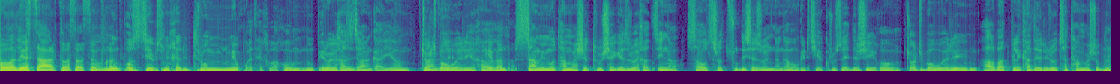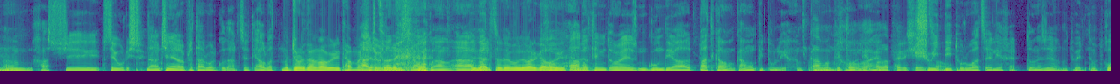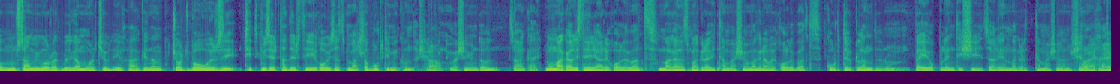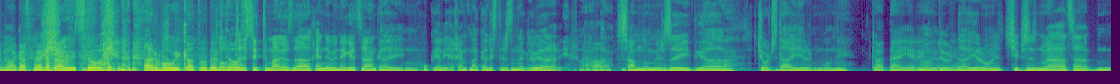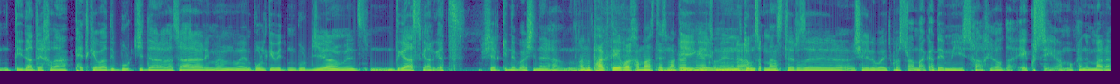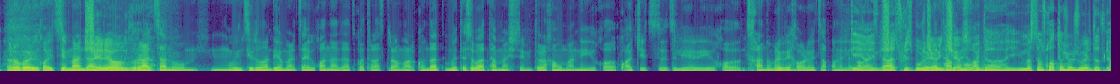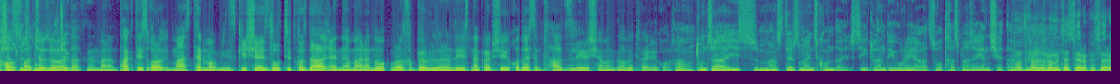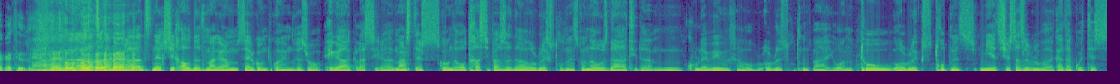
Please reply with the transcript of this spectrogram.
ჰოლანდიას წაართვას ასე ვთქვა ნუ პოზიციების მიხედვით რომ მივყვეთ ახლა ხო? ნუ პირველი ხაზი ძალიან კაია ჯორჯ ბოუერი ახლა სამი მოთამაშე თუ შეგეძლო ახლა წინა საოცრად ცუდი სეზონიდან გამოგირჩია კრუსეიდერში იყო ჯორჯ ბოუერი ალბათ ბლეკადერი როცა თამაშობდა და ხაზში სეურის დანარჩენი არაფრად არ ვარკო და არც ერთი ალბათ ნუ ჯორდანმა ვერი თამაშა აა ჯორდანის რა მოკვა ალბათ დარწმუნებული ვარ გავიყიდე ალბათ იმიტომ რომ ეს გუნდი ალბათ გამოფიტულია. გამოფიტულია ყველაფერი შეიძლება 7 თუ 8 წელი ხარ დონეზე ალბათ ვერი თამაშა ხო ნუ სამი მორაგბეს გამოვარჩევდი ხა აქედან ჯორჯ ბოუერზი თითქმის ერთადერთი იყო ვისაც მართლა ბურთი მიქონდა შეფინებაში იმიტომ ძალიან კაი. ნუ მაგალისტერი არ ეყოლებათ. მაგანაც მაგრა ითამაშა მაგრამ ეყოლებათ კურტეკლანდ რომ პეიოპლენდიში ძალიან მაგრად ითამაშა შენ მაგას მაგას არ ვიცნობ არ მოვიკატოდებ და ესეთ მაგას დააყენებენ ეგეც ძალიან კაი ჰუკერია. ხე მაგალისტერზე ნაკლები არ არის ხლა და სამ ნომერზე იდგა ჯორჯ დაიერ მგონი ჯორდაიერი ჯორდაიერი რომელიც ჩიპსს ნუ რაღაცა დიდად ეხლა ფეთქებადი ბურჯი და რაღაცა არ არის მან ნუ ბულკივი ბურჯია რომელიც დგას კარგად შერკინებაში და ეხა ანუ ფაქტი იყო ეხა მასტერს მაგრამ მიაწოდნენ რა। თუმცა მასტერზე შეიძლება ითქვას რომ აკადემიის ხალხი ყავდა 6 ამოყენე მაგრამ როგორ იყო იცი მან დაირო რაც ანუ ვინც ირლანდია მარ წაიყვანა და თქვა რა სტრამა არ ქონდათ უმეტესობა ათამაშის იმიტომ რომ ხამომანი იყო ყვაჭიც ძლიერი იყო 9 ნომრები ხო ორივე წაყვანილი ყავდა და შეცვლის ბურჯი ვინ შემოვიდა აი იმასთან სხვათა შორის ვერ დადგა შეცვლის ბურჯი. ვერ დადგა მაგრამ ფაქტი ის იყო რომ მასტერმა მინსკი შეეძლო თითქოს დააყენა მაგრამ ნუ უბრალოდ ხა ბევრი ირლანდიის ნაკრებში იყო და ესე მთაძლიერი შემოდგომით ვერ იყო ხო თუმცა ის მასტერს მაინც ქონდა ის ირლანდიური რაღაც 400 ფაზიანი შეტევები 400 რომელთაც ვერაფერს ვერ აკეთებდა რაღაც ნეხში ყავდათ მაგრამ სერგომ თქვა იმ დღეს რომ ეგაა კლასი რა მასტერს ქონდა 400 ფაზა და ორბლექს 15-ს ქონდა 30 და ქულები ორბლექს 15 მაიო ანუ თუ ორბლექს 15-ს მიეც შესაძლებლობა გადაკვეთეს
